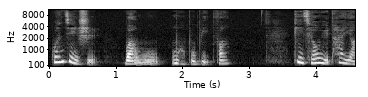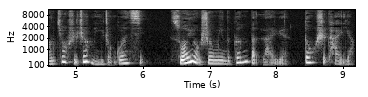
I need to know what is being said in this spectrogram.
关键是。万物莫不比方，地球与太阳就是这么一种关系。所有生命的根本来源都是太阳，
